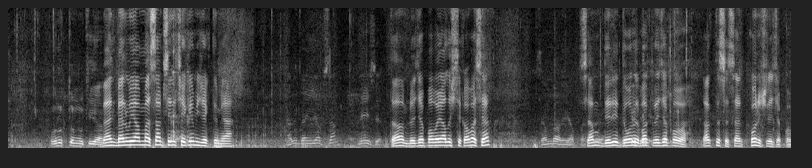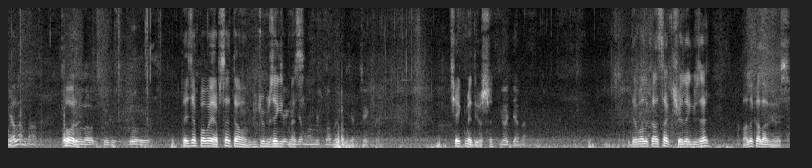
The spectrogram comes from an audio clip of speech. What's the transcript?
Unuttum Muti ya. Ben ben uyanmazsam seni çekemeyecektim ya. Neyse. Tamam Recep Baba'ya alıştık ama sen Sen bari yap. bak. sen deri doğru bak Recep Baba. Haklısın sen konuş Recep Baba. Yalan mı abi? Doğru. Doğru abi söylüyorsun. Doğru. Recep Baba yapsa tamam gücümüze Ben gitmez. Çekeceğim Ahmet Baba diyeceğim çekme. Çekme diyorsun. Yok demem. Bir de balık alsak şöyle güzel. Balık alamıyoruz.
